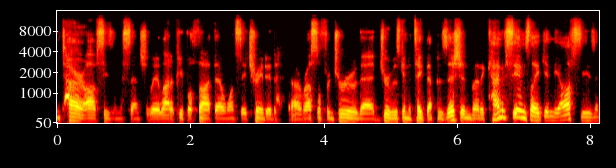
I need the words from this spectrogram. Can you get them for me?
entire offseason, essentially. A lot of people thought that once they traded uh, Russell for Drew, that Drew was going to take that position. But it kind of seems like in the offseason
